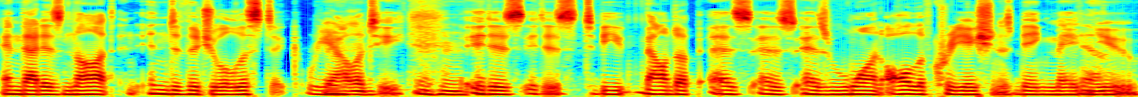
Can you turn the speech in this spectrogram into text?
and that is not an individualistic reality. Mhm. It is it is to be bound up as as as one. All of creation is being made Yeah. new,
